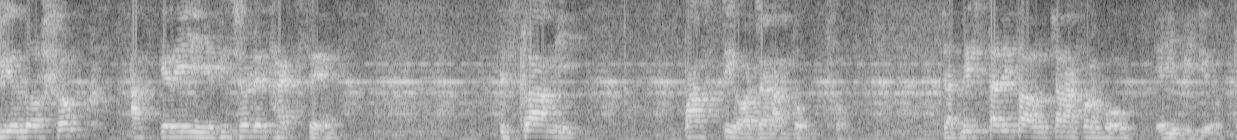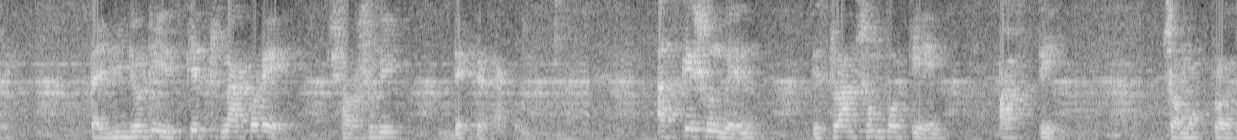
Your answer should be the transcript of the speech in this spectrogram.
প্রিয় দর্শক, আজকের এই এপিসোডে থাকছে ইসলামিক পাঁচটি অজানা তথ্য যা বিস্তারিত আলোচনা করব এই ভিডিওতে। তাই ভিডিওটি স্ক্রিপ্ট না করে সরাসরি দেখতে থাকুন। আজকে শুনবেন ইসলাম সম্পর্কে পাঁচটি চমকপ্রদ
